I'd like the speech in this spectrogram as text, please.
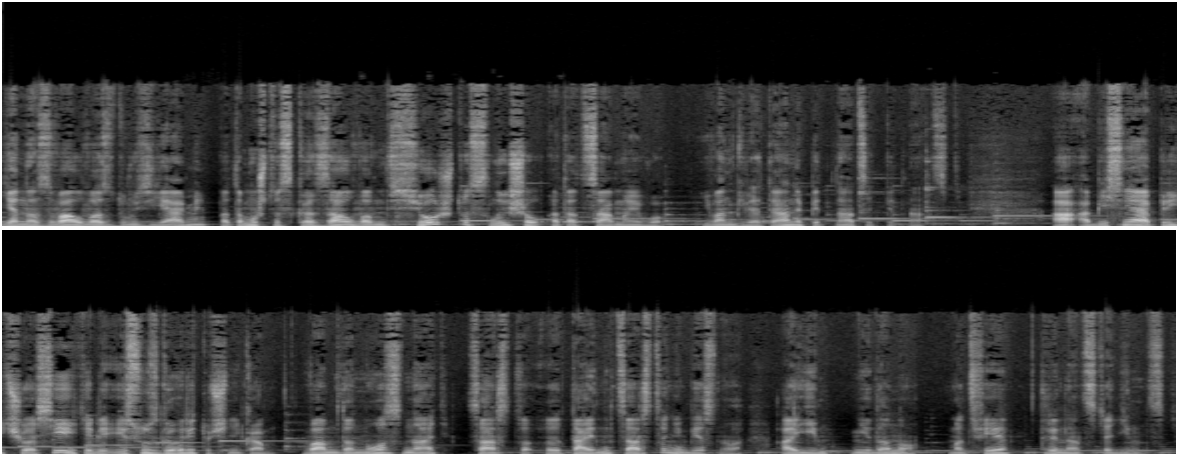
«Я назвал вас друзьями, потому что сказал вам все, что слышал от Отца моего». Евангелие от Иоанна 15, 15. А объясняя притчу о сеятеле, Иисус говорит ученикам, «Вам дано знать царство, э, тайны Царства Небесного, а им не дано». Матфея 13, 11.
